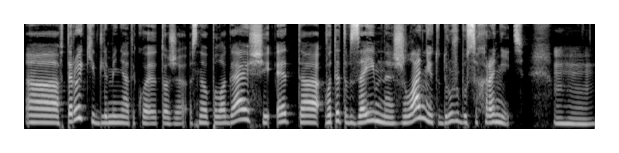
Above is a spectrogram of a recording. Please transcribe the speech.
а, второй кит для меня такой тоже основополагающий, это вот это взаимное желание эту дружбу сохранить. Mm-hmm.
